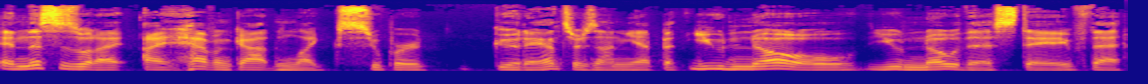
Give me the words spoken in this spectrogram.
And this is what i, I haven't gotten like super good answers on yet but you know you know this dave that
